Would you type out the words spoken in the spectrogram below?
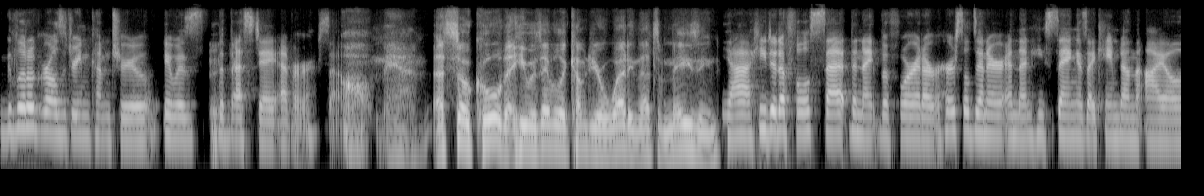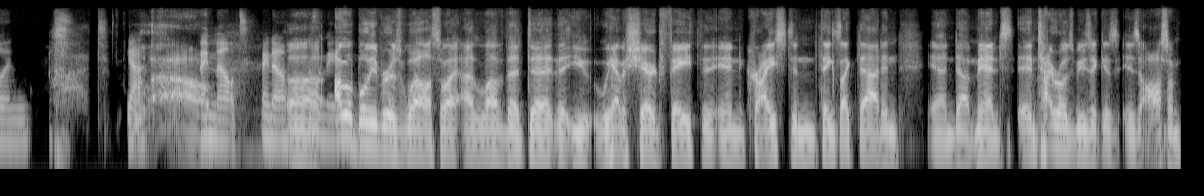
little girl's dream come true. It was the best day ever. So Oh man. That's so cool that he was able to come to your wedding. That's amazing. Yeah, he did a full set the night before at our rehearsal dinner and then he sang as I came down the aisle and oh, yeah. Wow. i melt. I know. Uh, i'm a believer as well so i, I love that uh, that you we have a shared faith in, christ and things like that and and uh, man and tyrone's music is is awesome.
